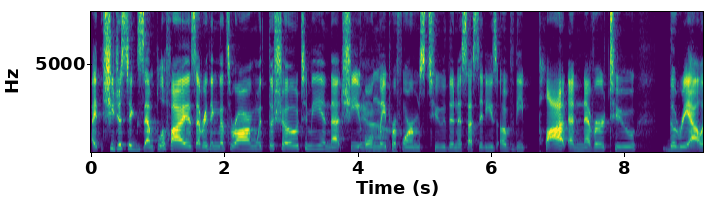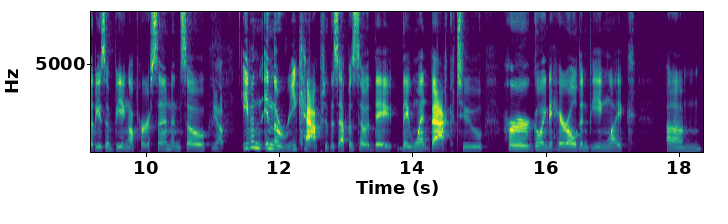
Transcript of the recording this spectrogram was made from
I, she just exemplifies everything that's wrong with the show to me, and that she only performs to the necessities of the plot and never to the realities of being a person. And so, Yep. even in the recap to this episode, they they went back to her going to Harold and being like, um,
